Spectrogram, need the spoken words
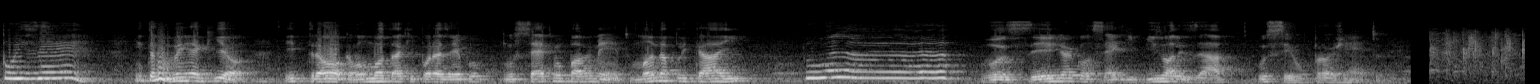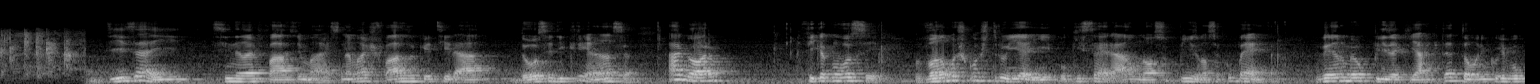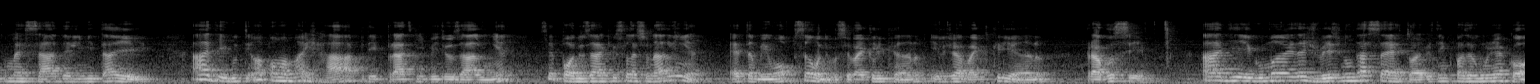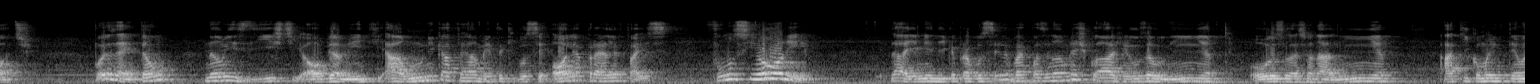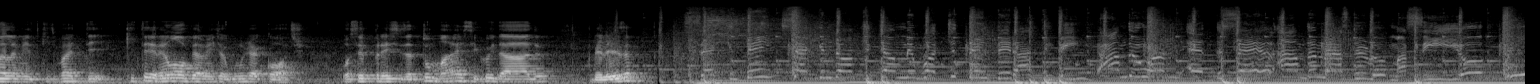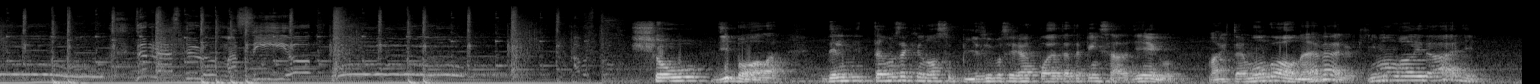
Pois é. Então vem aqui, ó, e troca. Vamos botar aqui, por exemplo, no sétimo pavimento. Manda aplicar aí. Voilá! Você já consegue visualizar o seu projeto. Diz aí se não é fácil demais, se não é mais fácil do que tirar doce de criança. Agora, fica com você. Vamos construir aí o que será o nosso piso, nossa coberta. Vendo meu piso aqui arquitetônico e vou começar a delimitar ele. Ah, Diego, tem uma forma mais rápida e prática em vez de usar a linha? Você pode usar aqui o selecionar a linha. É também uma opção onde você vai clicando e ele já vai criando para você. Ah, Diego, mas às vezes não dá certo, às vezes tem que fazer alguns recortes. Pois é, então não existe, obviamente, a única ferramenta que você olha para ela e faz funcione. Daí minha dica para você vai fazendo uma mesclagem, usa o linha ou selecionar a linha. Aqui como a gente tem um elemento que vai ter que terão obviamente alguns recortes, você precisa tomar esse cuidado, beleza? Show de bola! Delimitamos aqui o nosso piso e você já pode até ter pensado, Diego, mas tu é mongol, né, velho? Que mongolidade!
